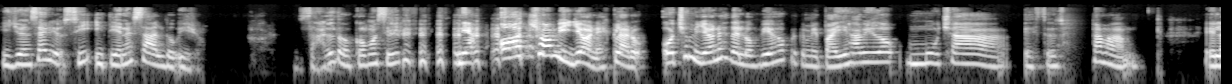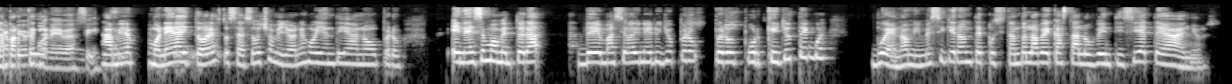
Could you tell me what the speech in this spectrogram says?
Y yo, en serio, sí, y tiene saldo. Y yo, Saldo, ¿cómo así? Tenía 8 millones, claro, 8 millones de los viejos, porque en mi país ha habido mucha, este, se llama, eh, la parte de moneda, sí. Cambio de moneda y todo esto, o sea, esos 8 millones hoy en día no, pero en ese momento era demasiado dinero y yo, pero, pero, ¿por qué yo tengo? Bueno, a mí me siguieron depositando la beca hasta los 27 años.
